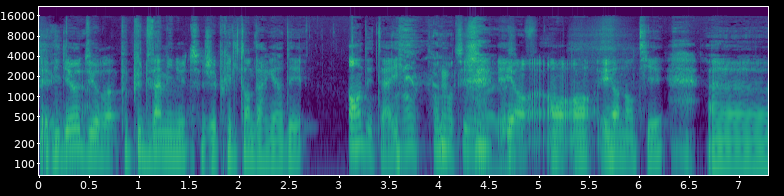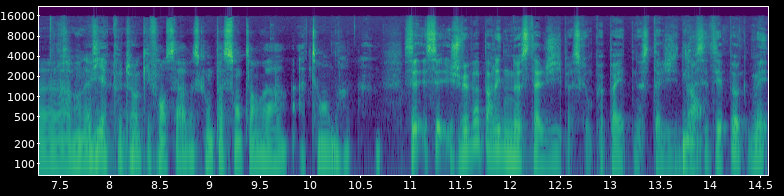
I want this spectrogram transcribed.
vidéo dure un peu plus de 20 minutes, j'ai pris le temps de la regarder en détail. En, entier. et, en, et en entier. Euh, à mon avis, il y a peu de gens qui font ça parce qu'on passe son temps à attendre. Je vais pas parler de nostalgie parce qu'on peut pas être nostalgique de cette époque, mais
